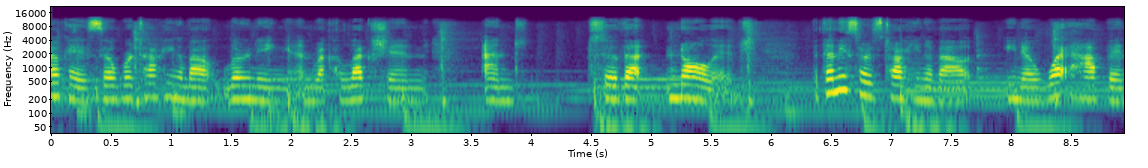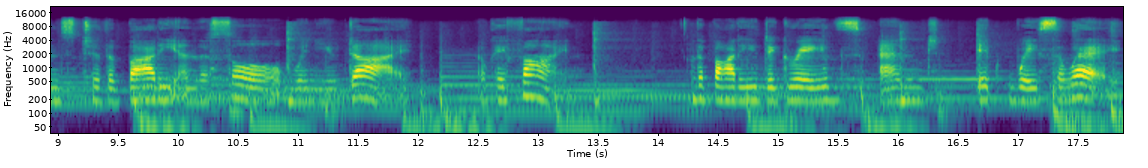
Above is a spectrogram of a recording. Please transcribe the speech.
Okay, so we're talking about learning and recollection and so that knowledge. But then he starts talking about, you know, what happens to the body and the soul when you die. Okay, fine. The body degrades and it wastes away.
